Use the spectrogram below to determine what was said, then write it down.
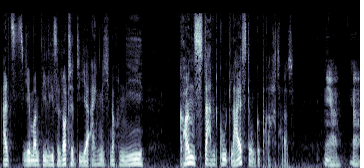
als jemand wie Lieselotte, die ja eigentlich noch nie konstant gut Leistung gebracht hat. Ja, ja.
